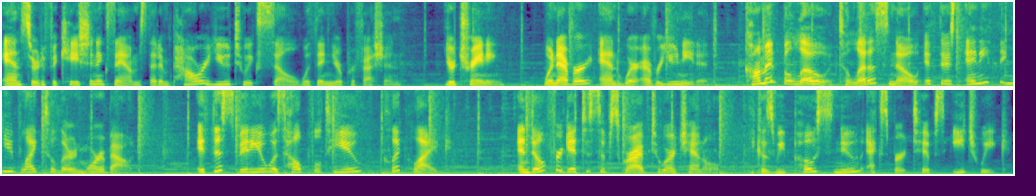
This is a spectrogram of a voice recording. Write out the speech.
and certification exams that empower you to excel within your profession. Your training, whenever and wherever you need it. Comment below to let us know if there's anything you'd like to learn more about. If this video was helpful to you, click like. And don't forget to subscribe to our channel because we post new Xpert tips each week.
